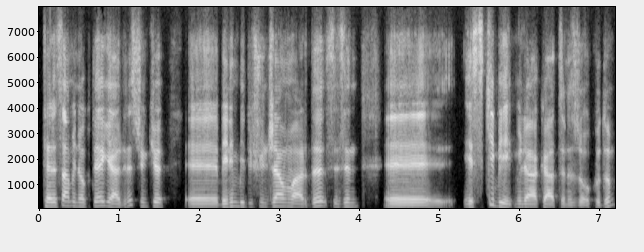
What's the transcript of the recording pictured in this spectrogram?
enteresan bir noktaya geldiniz. Çünkü e, benim bir düşüncem vardı. Sizin e, eski bir mülakatınızı okudum.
